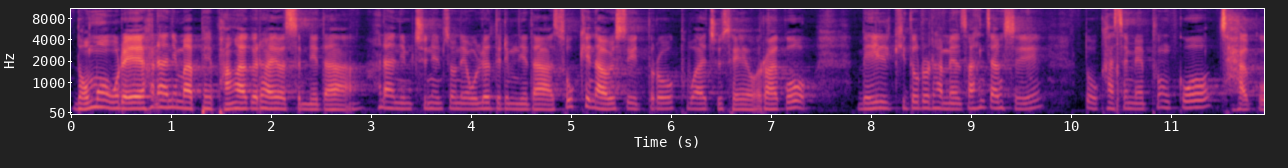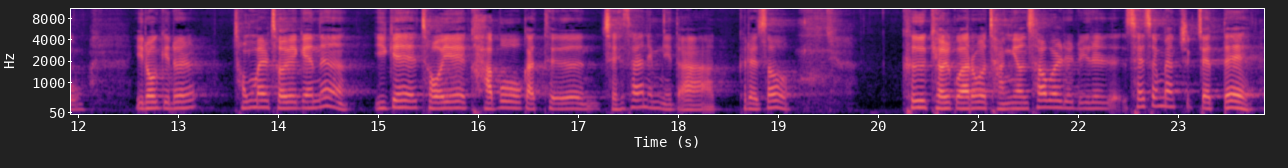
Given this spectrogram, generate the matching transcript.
너무 오래 하나님 앞에 방학을 하였습니다. 하나님 주님 손에 올려드립니다. 속히 나올 수 있도록 도와주세요. 라고 매일 기도를 하면서 한 장씩 또 가슴에 품고 자고 이러기를 정말 저에게는 이게 저의 갑오 같은 재산입니다. 그래서 그 결과로 작년 4월 1일 새생명 축제 때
